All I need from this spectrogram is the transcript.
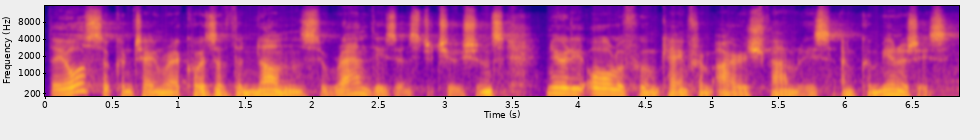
They also contain records of the nuns who ran these institutions, nearly all of whom came from Irish families and communities.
